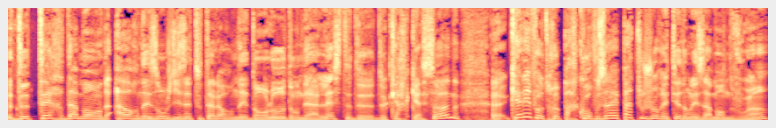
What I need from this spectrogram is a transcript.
De terre d'amande à Ornaison, je disais tout à l'heure, on est dans l'Aude, on est à l'est de, de Carcassonne. Euh, quel est votre parcours? Vous n'avez pas toujours été dans les amandes, vous, hein?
